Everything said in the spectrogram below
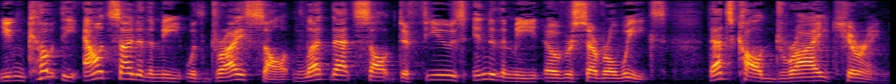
You can coat the outside of the meat with dry salt and let that salt diffuse into the meat over several weeks. That's called dry curing.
